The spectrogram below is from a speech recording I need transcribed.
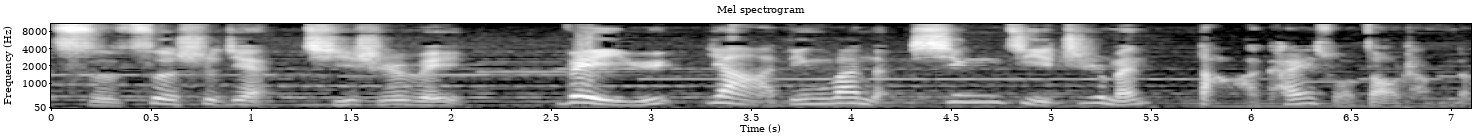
此次事件其实为位于亚丁湾的星际之门。打开所造成的。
